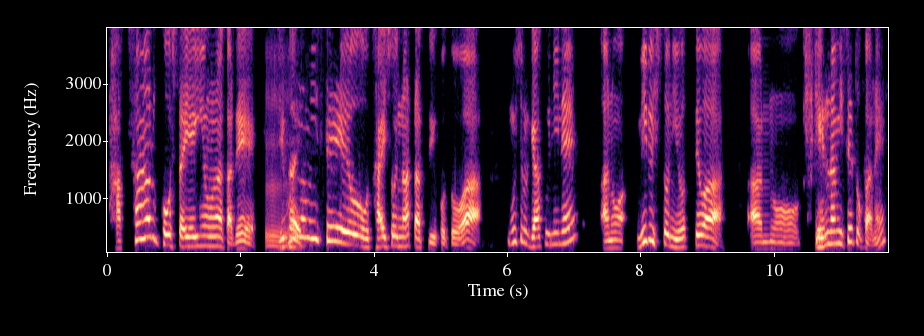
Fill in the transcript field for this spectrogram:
たくさんあるこうした営業の中で、うん。自分の店を対象になったっていうことは、むしろ逆にね、あの、見る人によっては、あの、危険な店とかね、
